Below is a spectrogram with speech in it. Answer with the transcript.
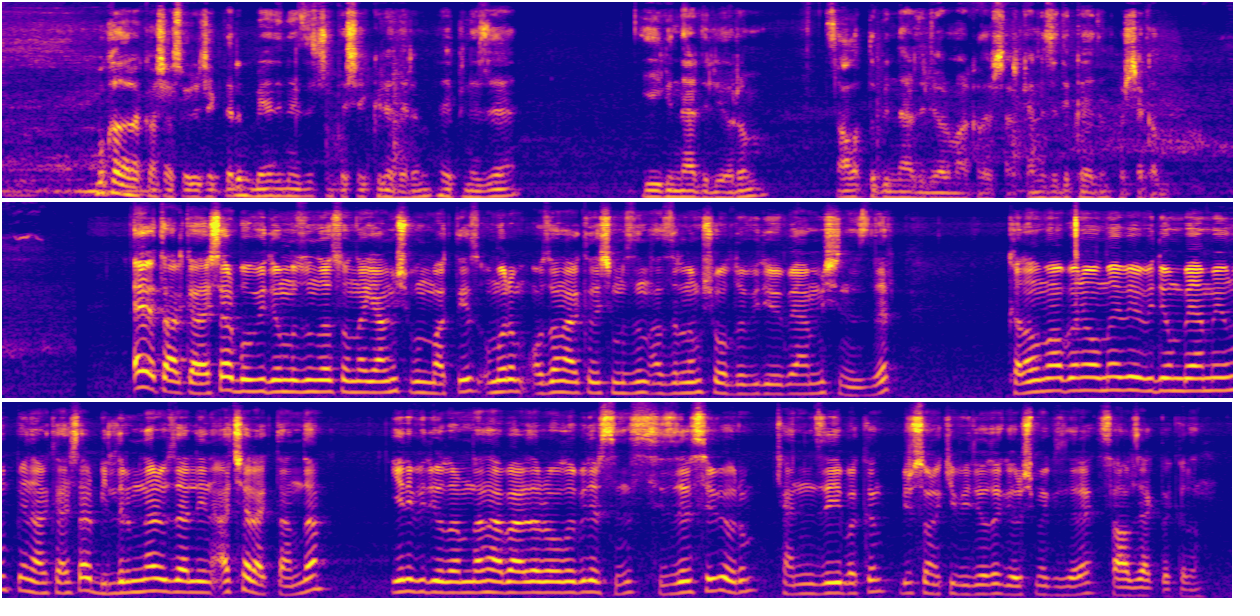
bu kadar arkadaşlar söyleyeceklerim. Beni dinlediğiniz için teşekkür ederim. Hepinize iyi günler diliyorum. Sağlıklı günler diliyorum arkadaşlar. Kendinize dikkat edin. Hoşçakalın. Evet arkadaşlar bu videomuzun da sonuna gelmiş bulunmaktayız. Umarım Ozan arkadaşımızın hazırlamış olduğu videoyu beğenmişsinizdir. Kanalıma abone olmayı ve videomu beğenmeyi unutmayın arkadaşlar. Bildirimler özelliğini açaraktan da yeni videolarımdan haberdar olabilirsiniz. Sizleri seviyorum. Kendinize iyi bakın. Bir sonraki videoda görüşmek üzere. Sağlıcakla kalın.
